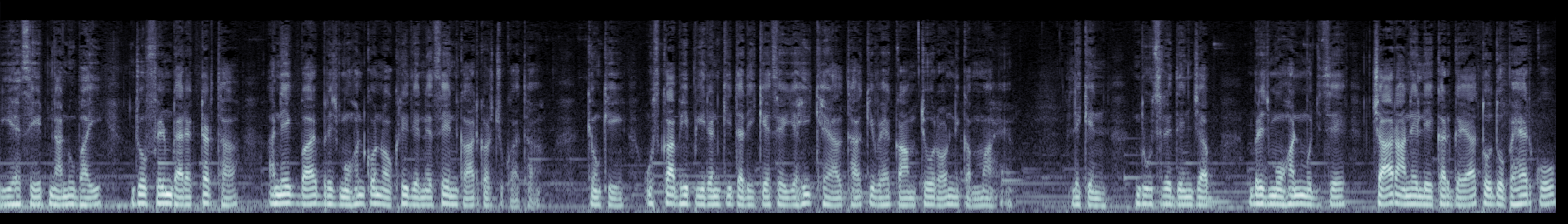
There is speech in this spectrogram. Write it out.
यह सेठ नानू भाई, जो फ़िल्म डायरेक्टर था, अनेक बार ब्रिजमोहन को नौकरी देने से इनकार कर चुका था, क्योंकि उसका भी पीरन की तरीके से यही ख्याल था कि वह कामचोर और निकम्मा है। लेकिन दूसरे दिन जब ब्रिजमोहन मुझसे चार आने लेकर गया तो दोपहर को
